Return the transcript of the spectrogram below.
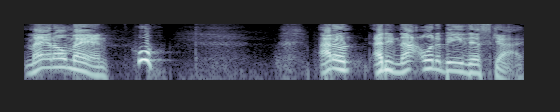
man, oh man, whew. I don't. I do not want to be this guy.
